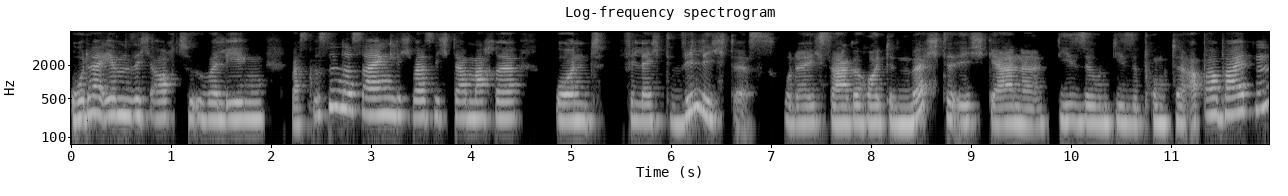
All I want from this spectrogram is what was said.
Oder eben sich auch zu überlegen, was ist denn das eigentlich, was ich da mache? Und vielleicht will ich das. Oder ich sage, heute möchte ich gerne diese und diese Punkte abarbeiten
